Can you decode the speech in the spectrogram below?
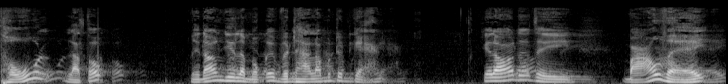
thủ là tốt. Thì nó như là một cái vịnh hạ long ở trên cạn. Cái đó đó thì bảo vệ,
